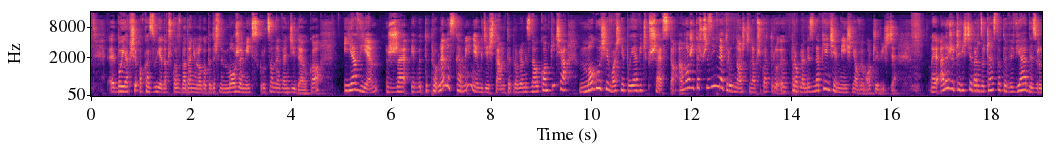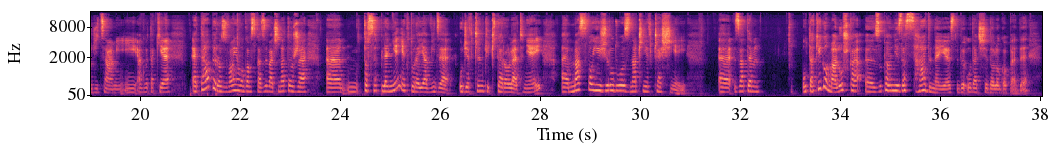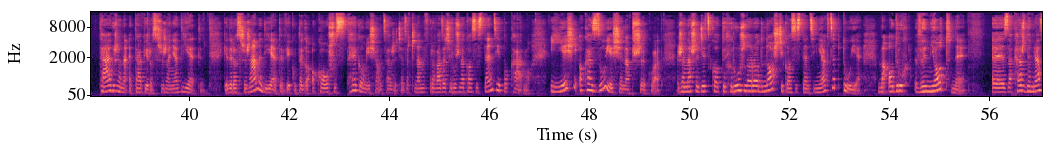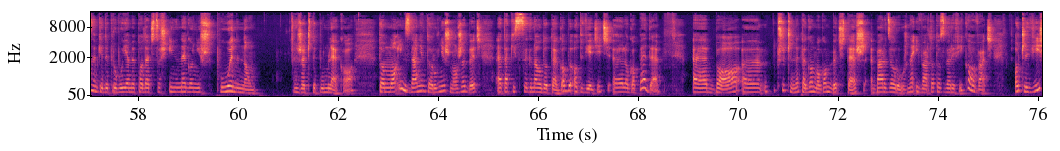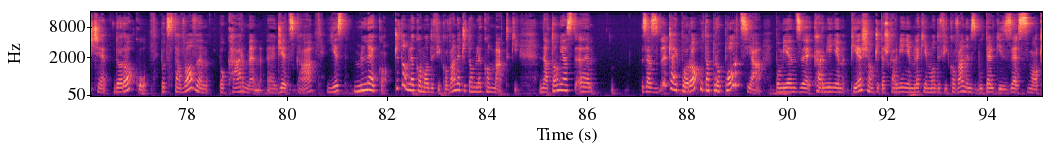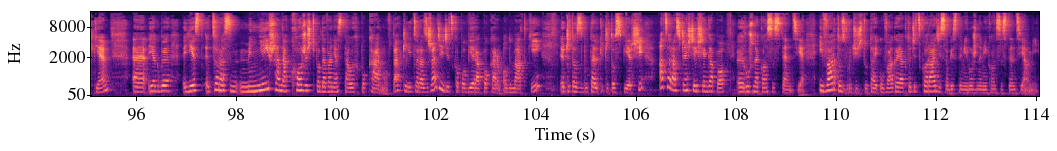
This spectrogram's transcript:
bo jak się okazuje na przykład w badaniu logopedycznym może mieć skrócone wędzidełko, i ja wiem, że jakby te problemy z karmieniem gdzieś tam, te problemy z nauką picia mogły się właśnie pojawić przez to, a może też przez inne trudności, na przykład e, problemy z napięciem mięśniowym oczywiście. E, ale rzeczywiście bardzo często te wywiady z rodzicami i jakby takie etapy rozwoju mogą wskazywać na to, że e, to seplenienie, które ja widzę u dziewczynki czteroletniej, ma swoje źródło znacznie wcześniej. Zatem u takiego maluszka e, zupełnie zasadne jest, by udać się do logopedy, także na etapie rozszerzania diety. Kiedy rozszerzamy dietę w wieku tego około 6 miesiąca życia, zaczynamy wprowadzać różne konsystencje pokarmu. I jeśli okazuje się na przykład, że nasze dziecko tych różnorodności konsystencji nie akceptuje, ma odruch wymiotny, e, za każdym razem, kiedy próbujemy podać coś innego niż płynną rzecz typu mleko, to moim zdaniem to również może być e, taki sygnał do tego, by odwiedzić e, logopedę e, bo przyczyny tego mogą być też bardzo różne i warto to zweryfikować. Oczywiście do roku podstawowym pokarmem dziecka jest mleko, czy to mleko modyfikowane, czy to mleko matki. Natomiast zazwyczaj po roku ta proporcja pomiędzy karmieniem piersią, czy też karmieniem mlekiem modyfikowanym z butelki ze smoczkiem, jakby jest coraz mniejsza na korzyść podawania stałych pokarmów, tak? Czyli coraz rzadziej dziecko pobiera pokarm od matki, e, czy to z butelki, czy to z piersi, a coraz częściej sięga po różne konsystencje. I warto zwrócić tutaj uwagę, jak to dziecko radzi sobie z tymi różnymi konsystencjami.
